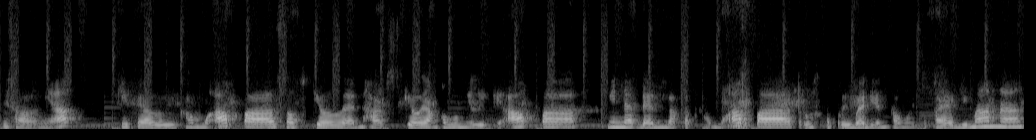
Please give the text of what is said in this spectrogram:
Misalnya, key value kamu apa, soft skill dan hard skill yang kamu miliki apa, minat dan bakat kamu apa, terus kepribadian kamu itu kayak gimana.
